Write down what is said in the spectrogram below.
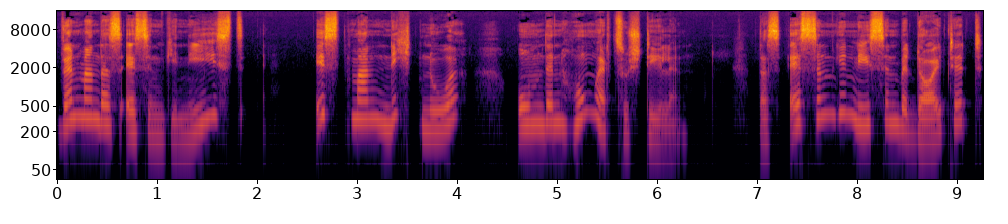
Wenn man das Essen genießt, isst man nicht nur, um den Hunger zu stillen. Das Essen genießen bedeutet,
